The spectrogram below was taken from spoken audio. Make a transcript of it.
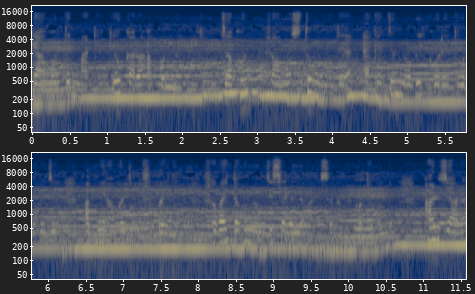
কেয়ামতের মাঠে কেউ কারও আপন নয়, যখন সমস্ত উম্মতের এক একজন নবী করে ধরবে যে, আপনি আমার জন্য সুপারিশ দিন সবাই তখন নবীজি সাল্লাল্লাহু আলাইহি সাল্লামের কথা বলবে আর যারা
